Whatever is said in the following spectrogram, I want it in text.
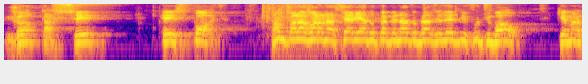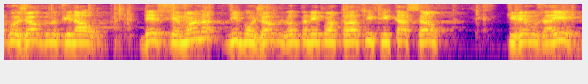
JC Esporte. Vamos falar agora da Série A do Campeonato Brasileiro de Futebol, que marcou jogos no final de semana, de bons jogos, vamos também com a classificação. Tivemos aí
